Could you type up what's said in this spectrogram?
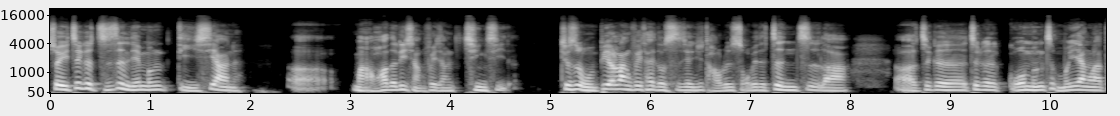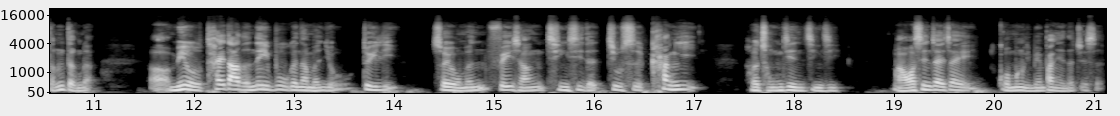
所以这个执政联盟底下呢，呃，马华的立场非常清晰的，就是我们不要浪费太多时间去讨论所谓的政治啦，啊，这个这个国盟怎么样啦等等的，啊，没有太大的内部跟他们有对立，所以我们非常清晰的就是抗议。和重建经济，马华现在在国盟里面扮演的角色。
